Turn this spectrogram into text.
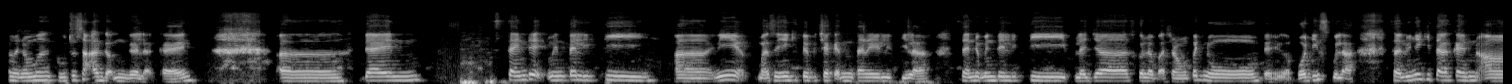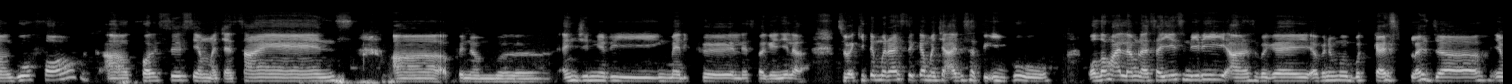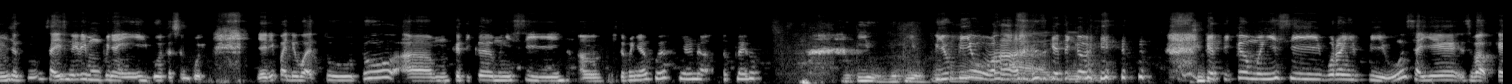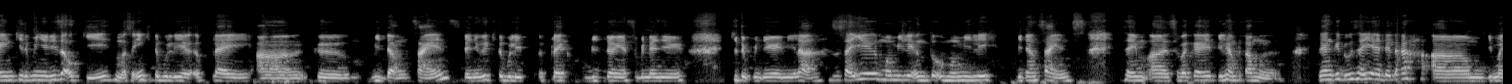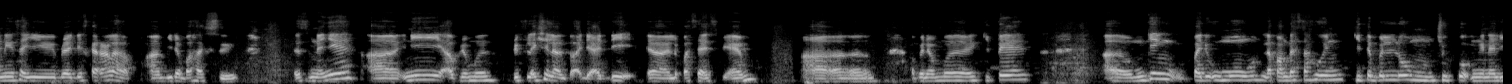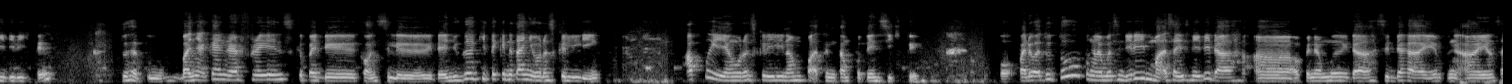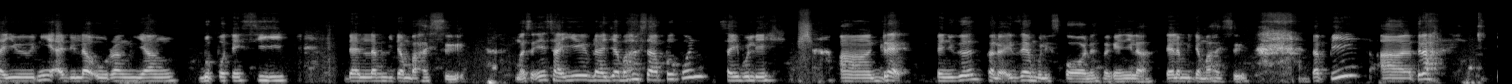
apa nama keputusan agak menggalakkan. Uh, dan standard mentality uh, ni maksudnya kita bercakap tentang realiti lah. Standard mentality pelajar sekolah berasrama penuh dan juga boarding school lah. Selalunya kita akan uh, go for uh, courses yang macam science, uh, apa nama, engineering, medical dan sebagainya lah. Sebab kita merasakan macam ada satu ego. Allah Alam lah, saya sendiri uh, sebagai apa nama bekas pelajar yang macam tu, saya sendiri mempunyai ego tersebut. Jadi pada waktu tu um, ketika mengisi uh, kita panggil apa yang nak apply tu? UPU, UPU. UPU ha. Ah, ketika ketika mengisi borang UPU saya sebabkan kita punya result okey maksudnya kita boleh apply uh, ke bidang sains dan juga kita boleh apply ke bidang yang sebenarnya kita punya ni lah. So saya memilih untuk memilih bidang sains. Saya uh, sebagai pilihan pertama. Dan kedua saya adalah um, di mana saya berada sekarang lah uh, bidang bahasa. Dan sebenarnya uh, ini apa nama reflection lah untuk adik-adik uh, lepas SPM uh, apa nama kita uh, mungkin pada umur 18 tahun kita belum cukup mengenali diri kita. Tu satu. Banyakkan reference kepada kaunselor dan juga kita kena tanya orang sekeliling. Apa yang orang sekeliling nampak tentang potensi kita? Oh, pada waktu tu pengalaman sendiri mak saya sendiri dah uh, apa nama dah sedar yang uh, yang saya ni adalah orang yang berpotensi dalam bidang bahasa maksudnya saya belajar bahasa apa pun saya boleh uh, grab dan juga kalau exam boleh score dan sebagainya lah dalam bidang bahasa. Tapi uh, itulah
